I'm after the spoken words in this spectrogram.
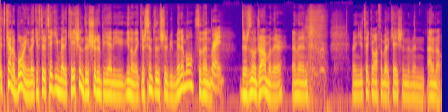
it's kind of boring. Like if they're taking medication there shouldn't be any you know like their symptoms should be minimal. So then right. there's no drama there. And then then you take them off the medication and then i don't know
